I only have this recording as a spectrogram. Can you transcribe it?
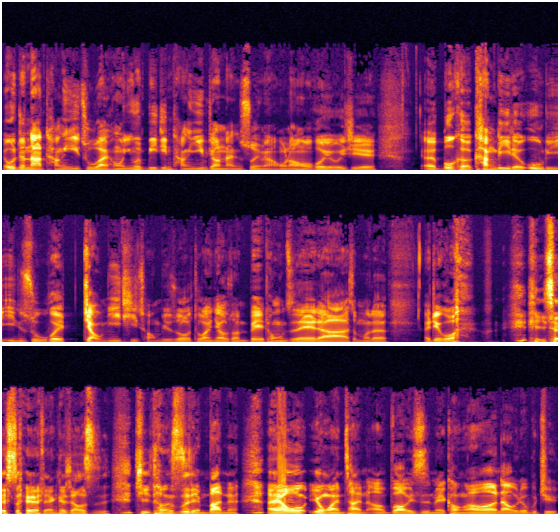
我就拿躺椅出来哈，因为毕竟躺椅比较难睡嘛，然后会有一些呃不可抗力的物理因素会叫你起床，比如说突然腰酸背痛之类的啊什么的。哎，结果。一次睡了两个小时，起床四点半了，还要用晚餐啊、哦！不好意思，没空啊，那我就不去。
